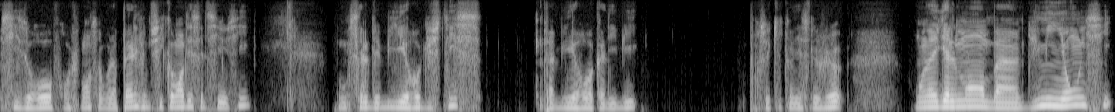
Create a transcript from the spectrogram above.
6 euros, franchement, ça vaut la peine. Je me suis commandé celle-ci aussi. Donc celle de Billero Justice, enfin Billero Academy, pour ceux qui connaissent le jeu. On a également ben, du mignon ici,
